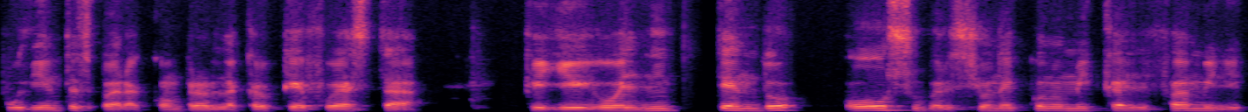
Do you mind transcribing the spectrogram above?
Pudientes para comprarla. Creo que fue hasta que llegó el Nintendo o su versión económica, el Family.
